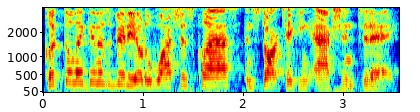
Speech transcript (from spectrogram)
Click the link in this video to watch this class and start taking action today.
